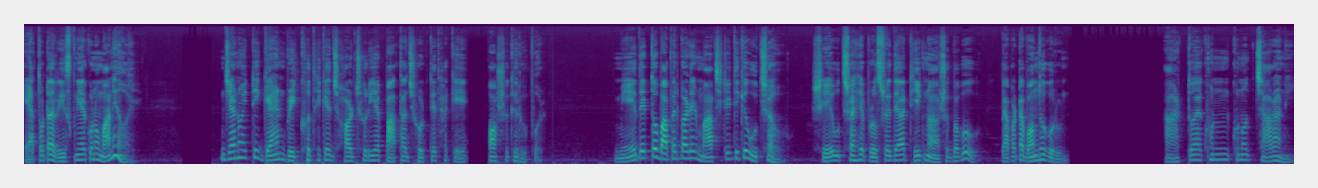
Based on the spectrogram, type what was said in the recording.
এতটা রিস্ক নেওয়ার কোনো মানে হয়? যেন একটি জ্ঞান বৃক্ষ থেকে ঝড়ঝরিয়ে পাতা ঝরতে থাকে অশোকের উপর। মেয়েদের তো বাপের বাড়ির মাছটির দিকে উৎসাহ। সে উৎসাহে প্রশ্রয় দেওয়া ঠিক নয়, অশোকবাবু। ব্যাপারটা বন্ধ করুন। আর তো এখন কোনো চারা নেই।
